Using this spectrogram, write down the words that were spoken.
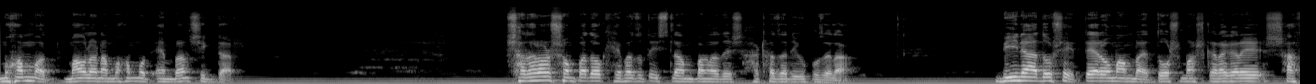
মোহাম্মদ, মাওলানা মোহাম্মদ এমরান শিকদার। সাধারণ সম্পাদক হেফাজতে ইসলাম বাংলাদেশ হাটহাজারী উপজেলা। বিনা দোষে তেরো মামলায় দশ মাস কারাগারে, সাত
